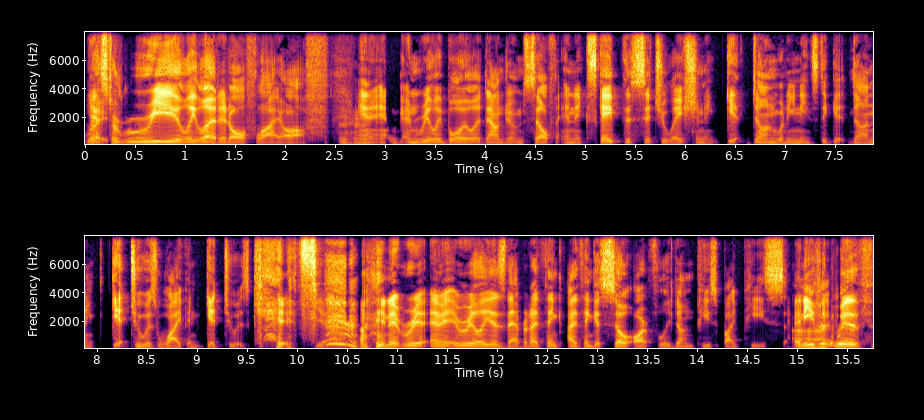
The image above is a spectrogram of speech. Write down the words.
He has to really let it all fly off. Mhm. and, and, and really boil it down to himself and escape this situation and get done what he needs to get done and get to his wife and get to his kids. Yeah. I mean, it, re- I mean, it really is that. But I think I think it's so artfully done, piece by piece. and Uh, even with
